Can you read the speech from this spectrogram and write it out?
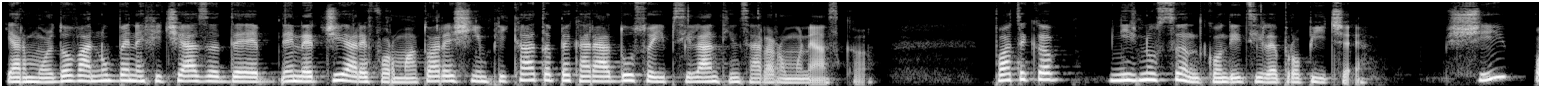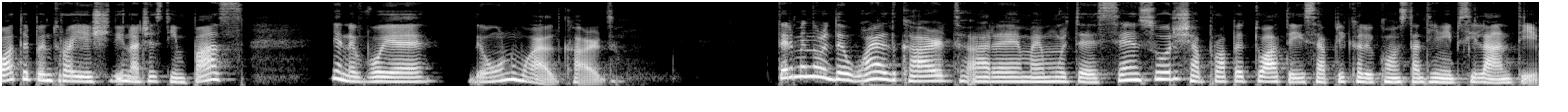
iar Moldova nu beneficiază de energia reformatoare și implicată pe care a adus-o Ipsilanti în țara românească. Poate că nici nu sunt condițiile propice. Și, poate pentru a ieși din acest impas, e nevoie de un wildcard. Termenul de wildcard are mai multe sensuri și aproape toate îi se aplică lui Constantin Ipsilanti.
